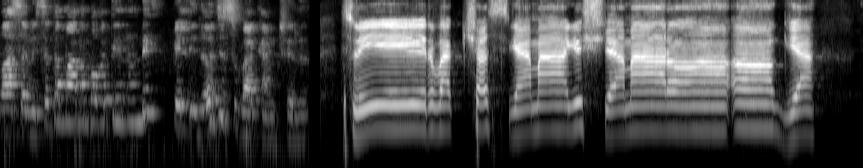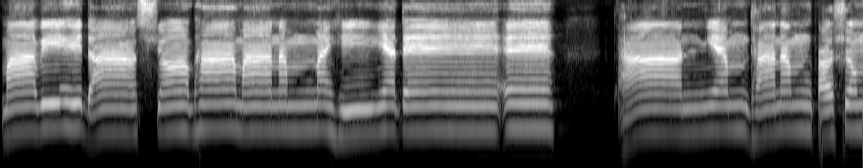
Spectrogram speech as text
వాసవి శతమానభవతి నుండి పెళ్ళి రోజు శుభాకాంక్షలు. శ్రీర్వక్షస్యమాయుష్యమారోగ్య మా వీదాశోభామానం మహీయతే ధాన్యం ధనం పశుం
